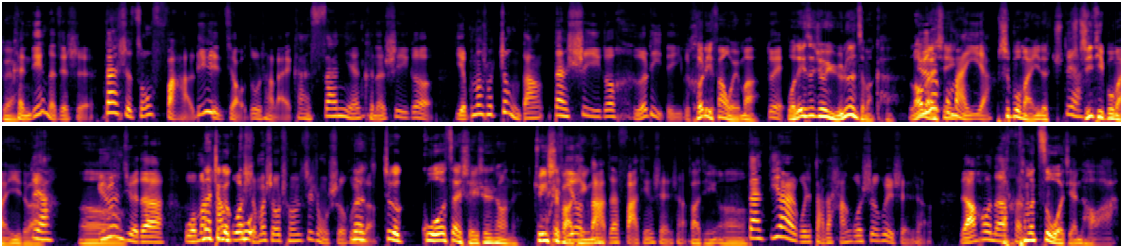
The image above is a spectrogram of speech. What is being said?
对，肯定的这是。但是从法律角度上来看，三年可能是一个，也不能说正当，但是一个合理的一个合理范围嘛。对，我的意思就是舆论怎么看？老百姓不满意啊，是不满意的，对啊，集体不满意，对吧？对啊。舆论觉得我们韩国什么时候成了这种社会了？那这个锅在谁身上呢？军事法庭打在法庭身上，法庭啊。但第二个就打在韩国社会身上，然后呢，他们自我检讨啊。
